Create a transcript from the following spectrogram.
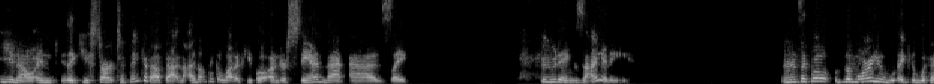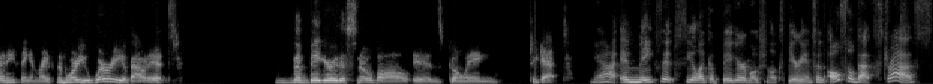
you know and like you start to think about that. And i don't think a lot of people understand that as like food anxiety. And it's like well the more you like with anything in life the more you worry about it the bigger the snowball is going to get yeah, it makes it feel like a bigger emotional experience. And also that stress,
